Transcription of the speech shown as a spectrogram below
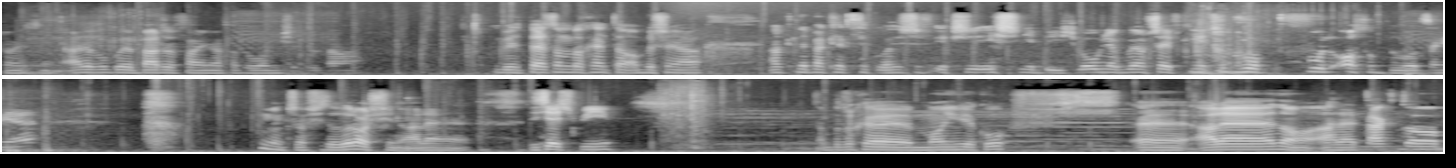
pamiętam. Ale w ogóle bardzo fajna fabuła mi się podobała. Więc polecam zachęcam obejrzenia Akne Baklexeku, jeszcze, jeśli, jeśli nie byliście, bo u mnie jak byłem wczoraj w kinie, to było full osób było, co nie? W większości to dorośli, no ale z dziećmi, albo trochę w moim wieku, e, ale no, ale tak to,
